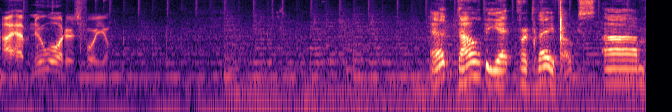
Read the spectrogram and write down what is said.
I have new orders for you. And that'll be it for today, folks. Um,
